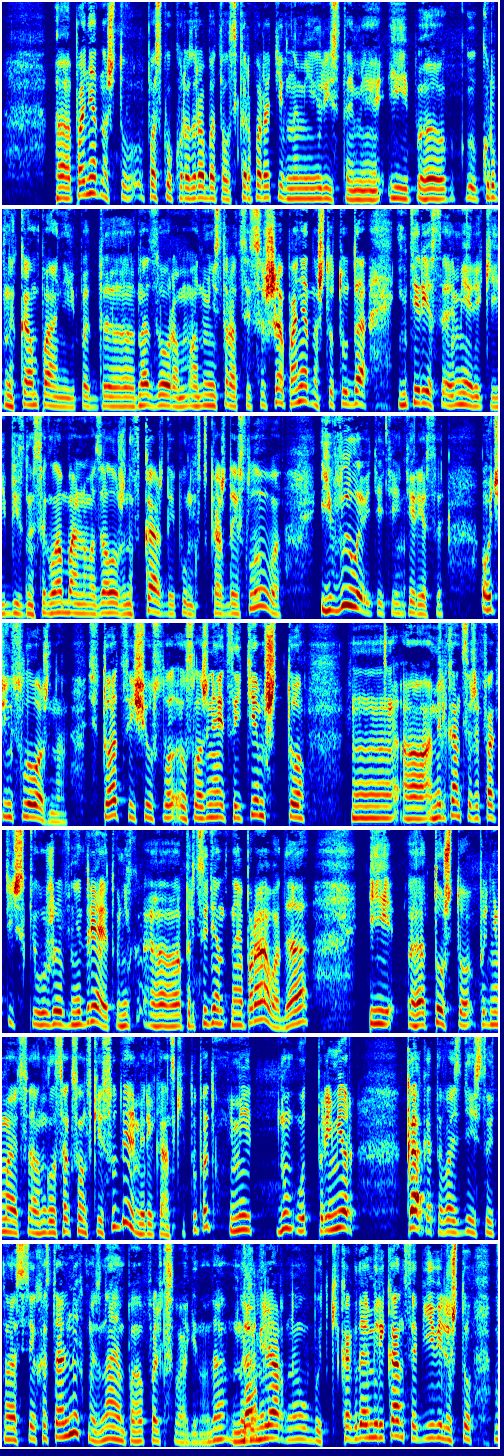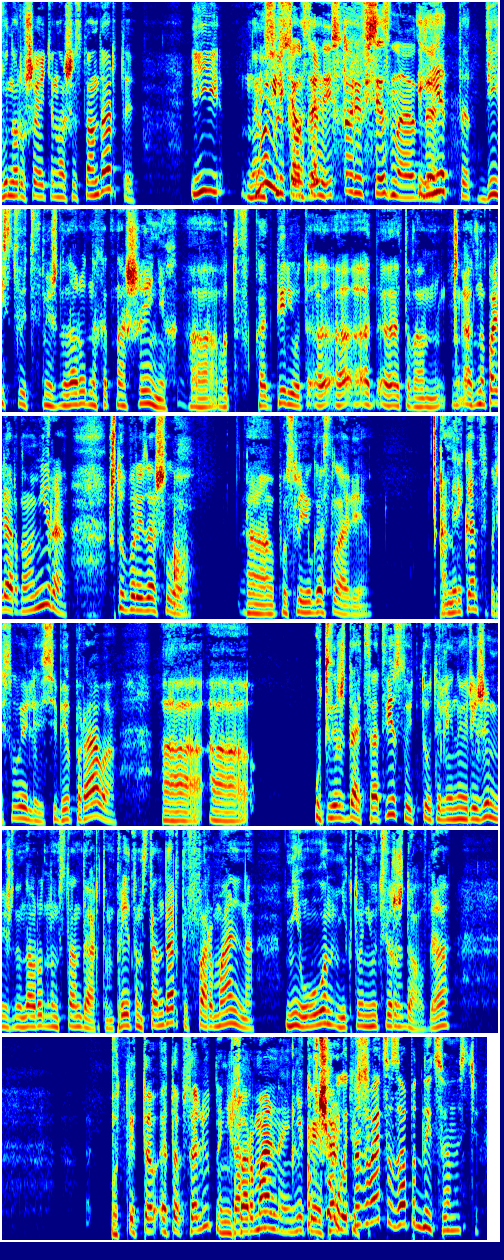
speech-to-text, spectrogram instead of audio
А, понятно, что поскольку разрабатывалось корпоративными юристами и э, крупных компаний под э, надзором администрации США, понятно, что туда интересы Америки и бизнеса глобального заложены в каждый пункт, в каждое слово, и выловить эти интересы очень сложно. Ситуация еще усложняется и тем, что а, американцы же фактически уже внедряют, у них э, прецедентное право, да, и то, что принимаются англосаксонские суды американские, то потом имеет, ну, вот пример как это воздействует на всех остальных, мы знаем по Volkswagen, да? многомиллиардные да? убытки. Когда американцы объявили, что вы нарушаете наши стандарты, и нанесли ну, и все, да, историю все знают. И да. это действует в международных отношениях. А, вот в как период а, а, этого однополярного мира, что произошло после Югославии? Американцы присвоили себе право утверждать, соответствует тот или иной режим международным стандартам. При этом стандарты формально ни ООН, никто не утверждал. Да? Вот это, это абсолютно неформальная да. некая... А почему? Это называется западные ценности.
